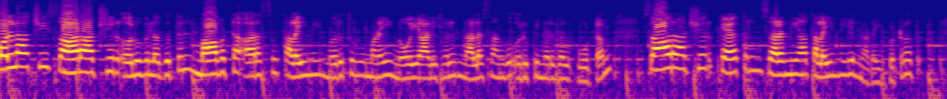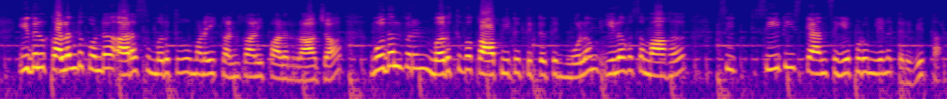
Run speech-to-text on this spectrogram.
பொள்ளாச்சி சாராட்சியர் அலுவலகத்தில் மாவட்ட அரசு தலைமை மருத்துவமனை நோயாளிகள் நலசங்க உறுப்பினர்கள் கூட்டம் சாராட்சியர் கேத்ரின் சரண்யா தலைமையில் நடைபெற்றது. இதில் கலந்து கொண்ட அரசு மருத்துவமனை கண்காணிப்பாளர் ராஜா முதல்வரின் மருத்துவ காப்பீட்டு திட்டத்தின் மூலம் இலவசமாக சிடி ஸ்கேன் செய்யப்படும் என தெரிவித்தார்.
